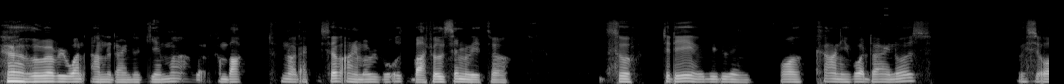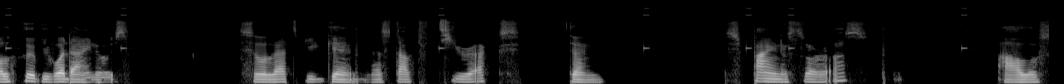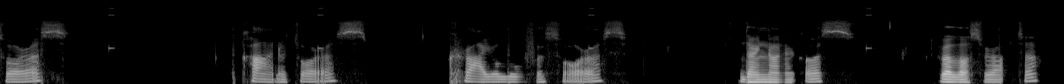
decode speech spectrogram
Hello everyone, I'm the Dino Gamer welcome back to another episode of Animal Revolt Battle Simulator. So today we'll be doing all carnivore dinos versus all herbivore dinos. So let's begin. Let's start with T-Rex, then Spinosaurus, Allosaurus, Carnotaurus, Cryolophosaurus, Deinonychus, Velociraptor.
